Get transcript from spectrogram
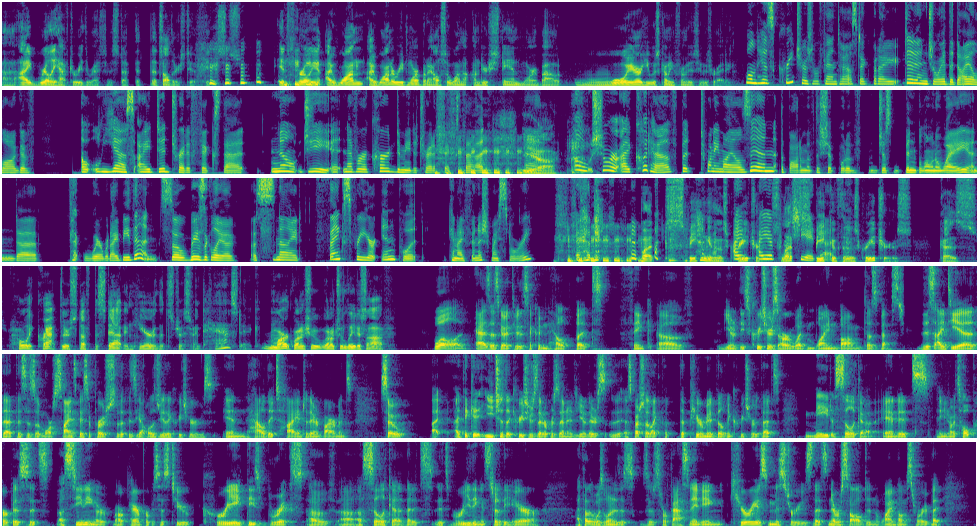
Uh, I really have to read the rest of his stuff. That that's all there is to it. It's it's brilliant. I want I want to read more, but I also want to understand more about where he was coming from as he was writing. Well, and his creatures were fantastic, but I did enjoy the dialogue of, oh yes, I did try to fix that. No, gee, it never occurred to me to try to fix that. yeah. oh, sure, I could have, but 20 miles in, the bottom of the ship would have just been blown away, and uh, where would I be then? So basically, a, a snide, thanks for your input. Can I finish my story? but speaking of those creatures, I, I let's speak that. of those creatures. Because holy crap, there's stuff to stat in here that's just fantastic. Mark, why don't you why don't you lead us off? Well, as I was going through this, I couldn't help but think of you know these creatures are what Weinbaum does best. This idea that this is a more science based approach to the physiology of the creatures and how they tie into their environments. So I, I think each of the creatures that are presented, you know, there's especially like the, the pyramid building creature that's made of silica and it's you know its whole purpose it's a seeming or, or apparent purpose is to create these bricks of uh, a silica that it's it's breathing instead of the air. I thought it was one of this, sort of fascinating curious mysteries that's never solved in the weinbaum story but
